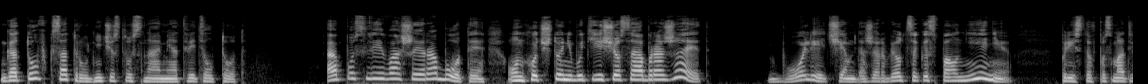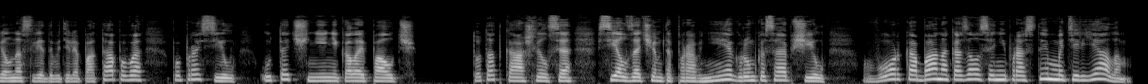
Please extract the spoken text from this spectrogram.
готов к сотрудничеству с нами», — ответил тот. «А после вашей работы он хоть что-нибудь еще соображает?» «Более чем, даже рвется к исполнению». Пристав посмотрел на следователя Потапова, попросил «Уточни, Николай Палч». Тот откашлялся, сел зачем-то поровнее, громко сообщил. Вор-кабан оказался непростым материалом.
